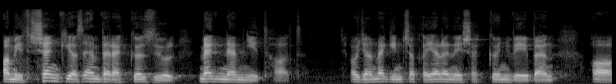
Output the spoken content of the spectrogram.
amit senki az emberek közül meg nem nyithat, ahogyan megint csak a jelenések könyvében a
